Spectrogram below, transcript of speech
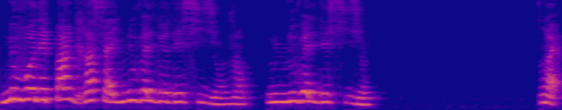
nouveau départ grâce à une nouvelle de décision, une nouvelle décision. Ouais.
